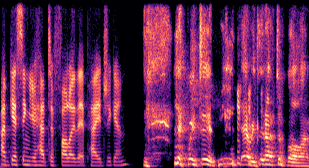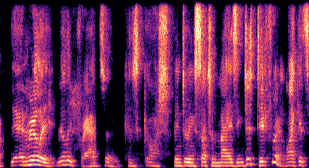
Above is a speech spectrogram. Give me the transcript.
i'm guessing you had to follow their page again yeah, we did. Yeah, we did have to follow. Yeah, and really, really proud to because gosh, been doing such amazing, just different. Like it's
